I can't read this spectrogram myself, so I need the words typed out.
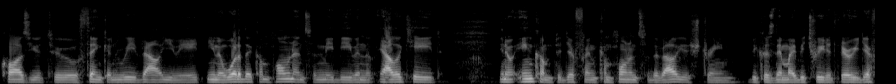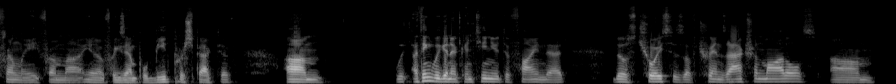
cause you to think and reevaluate, you know, what are the components and maybe even allocate, you know, income to different components of the value stream because they might be treated very differently from, uh, you know, for example, BEAT perspective. Um, I think we're going to continue to find that those choices of transaction models um,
